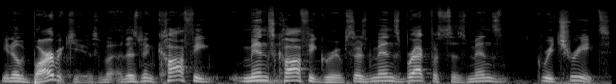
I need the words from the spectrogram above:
you know, barbecues, there's been coffee, men's coffee groups, there's men's breakfasts, men's retreats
